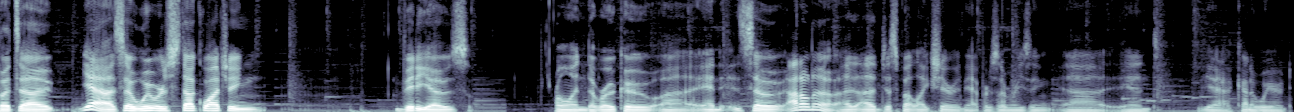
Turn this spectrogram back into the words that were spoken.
But uh, yeah, so we were stuck watching videos on the Roku, uh, and so I don't know. I, I, just felt like sharing that for some reason, uh, and yeah, kind of weird.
